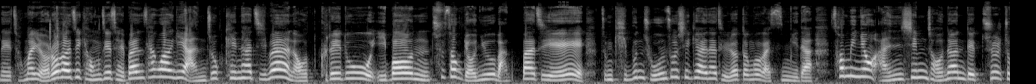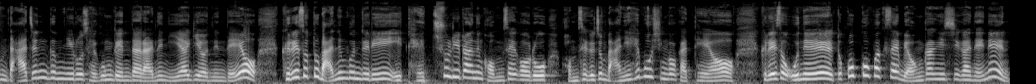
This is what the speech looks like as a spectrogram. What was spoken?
네, 정말 여러 가지 경제 재반 상황이 안 좋긴 하지만 어, 그래도 이번 추석 연휴 막바지에 좀 기분 좋은 소식이 하나 들렸던 것 같습니다. 서민형 안심 전환 대출 좀 낮은 금리로 제공된다라는 이야기였는데요. 그래서 또 많은 분들이 이 대출이라는 검색어로 검색을 좀 많이 해보신 것 같아요. 그래서 오늘 또 꼭꼭 박사의 명강의 시간에는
